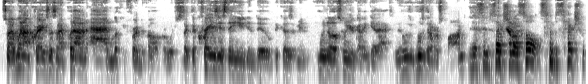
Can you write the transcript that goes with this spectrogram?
so, I went on Craigslist and I put out an ad looking for a developer, which is like the craziest thing you can do because I mean, who knows who you're going to get at? Who's, who's going to respond? There's some sexual assault, some sexual,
